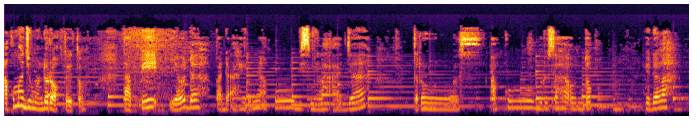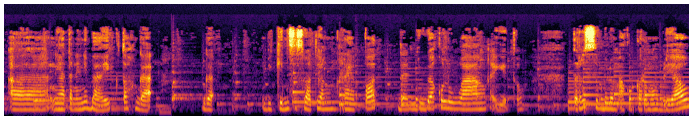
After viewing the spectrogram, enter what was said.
Aku maju mundur waktu itu. Tapi ya udah pada akhirnya aku Bismillah aja. Terus aku berusaha untuk ya udahlah uh, niatan ini baik toh nggak nggak bikin sesuatu yang repot dan juga aku luang kayak gitu. Terus sebelum aku ke rumah beliau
